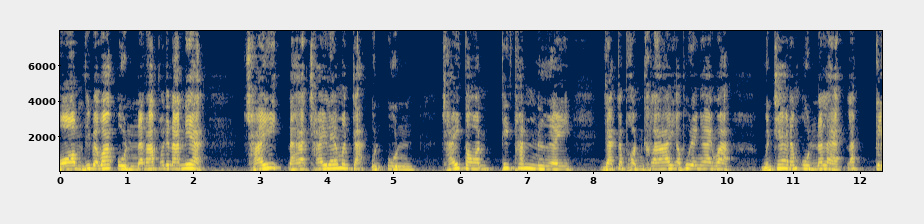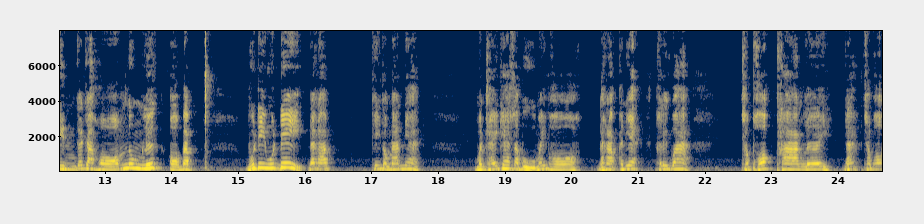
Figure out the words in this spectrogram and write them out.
วอร์มที่แปลว่าอุ่นนะครับ เพราะฉะนั้นเนี่ยใช้นะฮะใช้แล้วมันจะอุ่นๆ ใช้ตอนที่ท่านเหนื่อย อยากจะผ่อนคลายเอาพูดง่ายๆว่า เหมือนแช่น้ำอุ่นนั่นแหละ แล้วกลิ่นก็จะหอมนุ่มลึกออกแบบ วูดดี้วูดดี้นะครับ ที่ตรงนั้นเนี่ย มันใช้แค่สบู่ไม่พอนะครับ อันเนี้ยเขาเรียกว่าเฉพาะทางเลยนะ เฉพาะ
